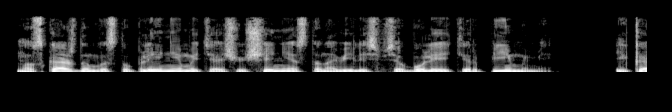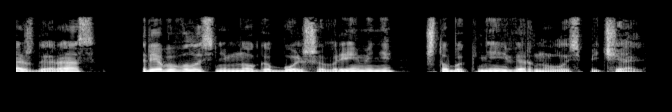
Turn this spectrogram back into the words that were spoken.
Но с каждым выступлением эти ощущения становились все более терпимыми, и каждый раз требовалось немного больше времени, чтобы к ней вернулась печаль.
